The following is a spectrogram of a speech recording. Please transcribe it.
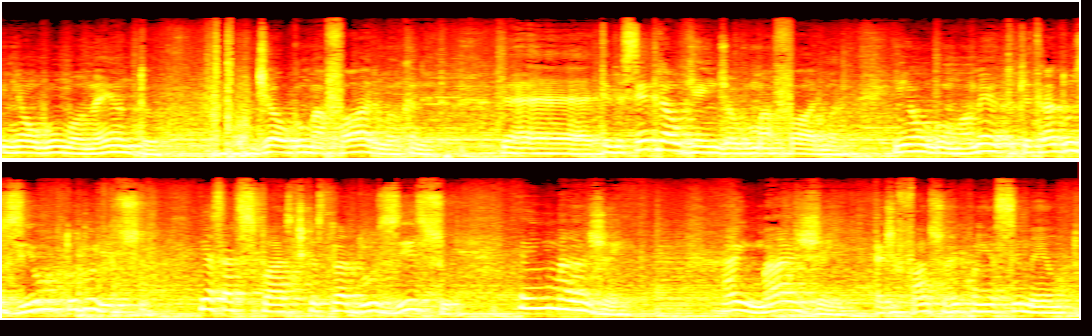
em algum momento, de alguma forma, caneta, é, teve sempre alguém de alguma forma, em algum momento, que traduziu tudo isso. E as artes plásticas traduz isso em imagem. A imagem é de fácil reconhecimento.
